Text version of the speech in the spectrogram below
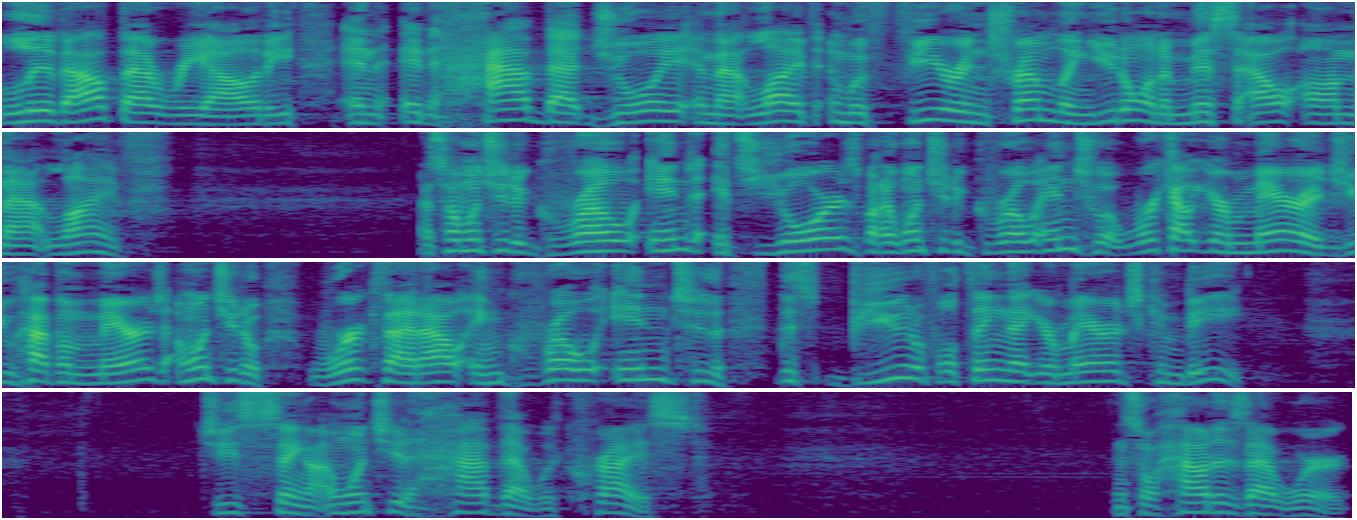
live out that reality, and, and have that joy in that life. And with fear and trembling, you don't want to miss out on that life. And so I want you to grow into it's yours, but I want you to grow into it. Work out your marriage. You have a marriage. I want you to work that out and grow into this beautiful thing that your marriage can be. Jesus is saying, I want you to have that with Christ. And so, how does that work?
